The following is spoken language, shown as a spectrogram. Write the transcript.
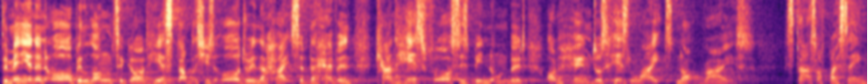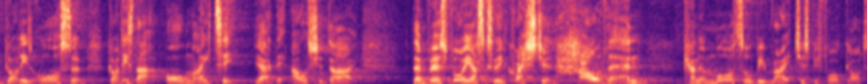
Dominion and awe belong to God. He establishes order in the heights of the heaven. Can his forces be numbered? On whom does his light not rise? It starts off by saying God is awesome. God is that almighty, yeah, the El Shaddai. Then verse 4, he asks the question How then can a mortal be righteous before God?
